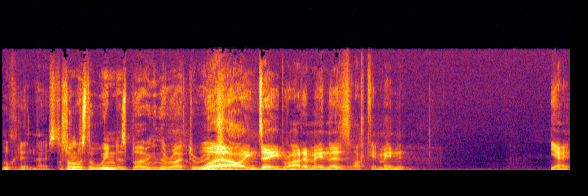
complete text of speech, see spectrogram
look at it in those. Terms. As long as the wind is blowing in the right direction. Well, indeed, right? I mean, there's like, I mean, you know,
